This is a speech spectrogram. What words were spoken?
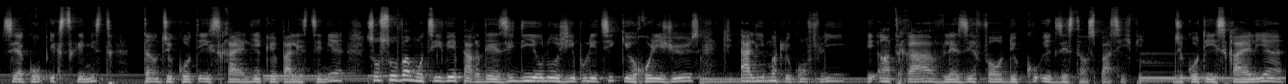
Ces groupes extrémistes, tant du côté israélien que palestinien, sont souvent motivés par des idéologies politiques et religieuses qui alimentent le conflit et entravent les efforts de coexistence pacifique. Du côté israélien,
